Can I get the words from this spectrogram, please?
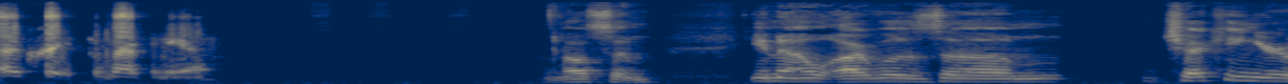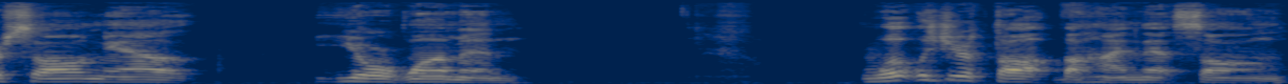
uh, create some revenue. Awesome. You know, I was um, checking your song out, Your Woman. What was your thought behind that song,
